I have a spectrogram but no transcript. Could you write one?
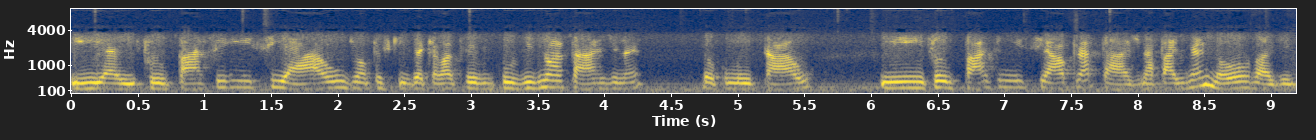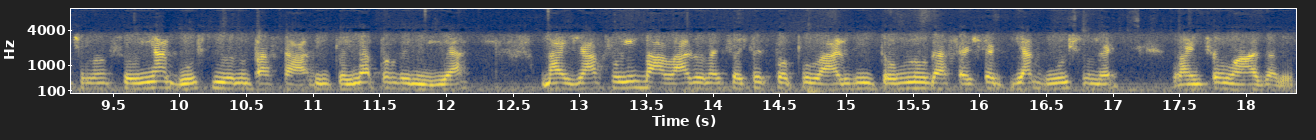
e aí foi o passo inicial de uma pesquisa que ela teve, inclusive numa tarde, né? Documental. E foi o passo inicial para a página. A página é nova, a gente lançou em agosto do ano passado, então na pandemia mas já foi embalado nas festas populares em torno da festa de agosto, né? Lá em São Lázaro.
